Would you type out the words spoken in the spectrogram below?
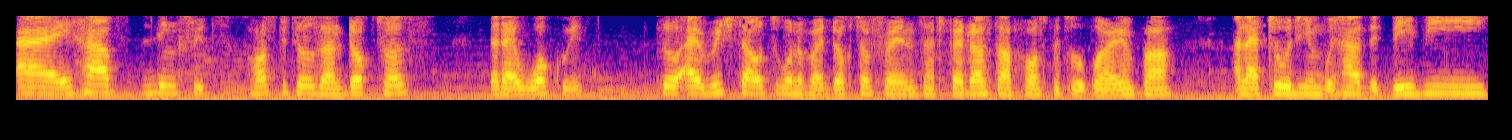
I have links with hospitals and doctors that I work with. So I reached out to one of my doctor friends at Federal Staff Hospital, Gwarinpa, and I told him we have a baby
